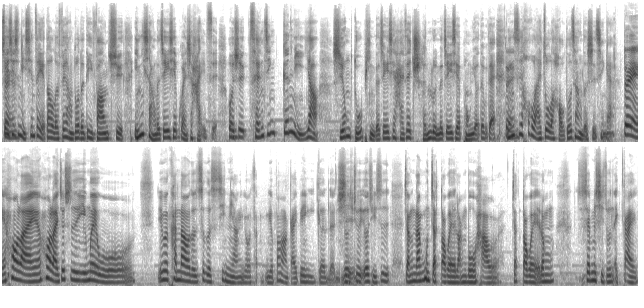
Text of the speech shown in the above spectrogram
所以其实你现在也到了非常多的地方去影响了这一些，不管是孩子，或者是曾经跟你一样使用毒品的这一些还在沉沦的这一些朋友，对不对？对。您是后来做了好多这样的事情哎。对，后来后来就是因为我。因为看到的这个信仰有有办法改变一个人，尤就尤其是讲人讲食毒的人无好啊，食毒的拢什么时阵会改，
